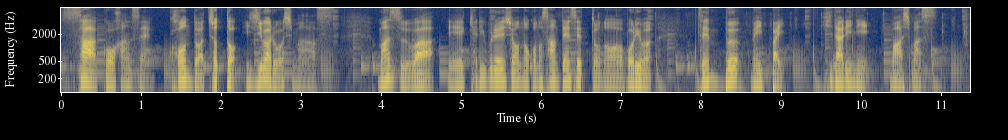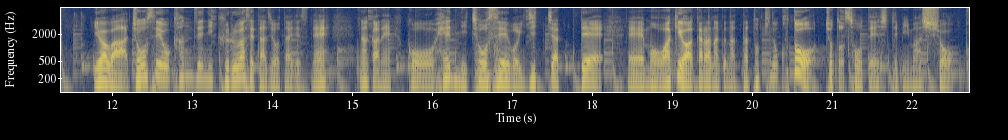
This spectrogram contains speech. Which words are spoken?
さあ後半戦。今度はちょっと意地悪をします。まずは、えー、キャリブレーションのこの3点セットのボリューム。全部目いっぱい左に回します。いわば調整を完全に狂わせた状態ですね。なんかねこう変に調整をいじっちゃって、えー、もう訳わからなくなった時のことをちょっと想定してみましょう。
